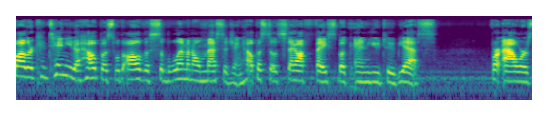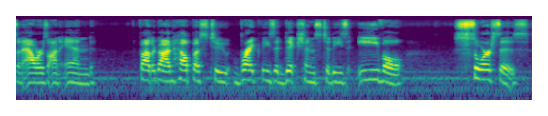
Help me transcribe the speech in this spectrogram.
Father, continue to help us with all the subliminal messaging. Help us to stay off Facebook and YouTube, yes, for hours and hours on end. Father God, help us to break these addictions to these evil sources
